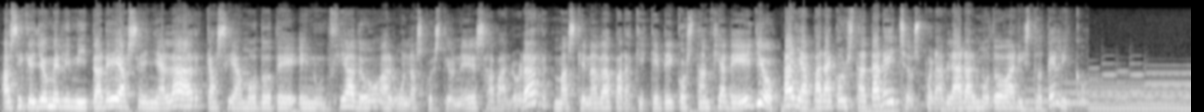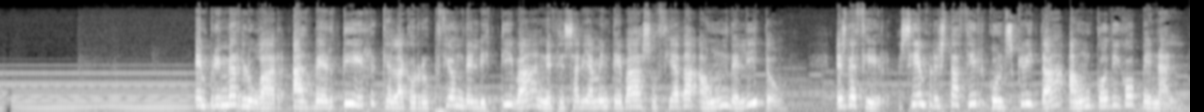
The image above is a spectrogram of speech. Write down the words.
Así que yo me limitaré a señalar, casi a modo de enunciado, algunas cuestiones a valorar, más que nada para que quede constancia de ello. Vaya, para constatar hechos, por hablar al modo aristotélico. En primer lugar, advertir que la corrupción delictiva necesariamente va asociada a un delito, es decir, siempre está circunscrita a un código penal.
